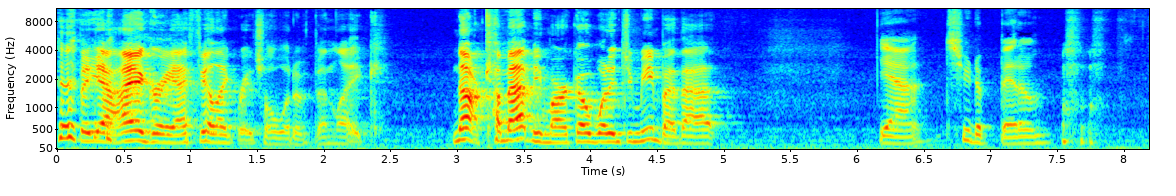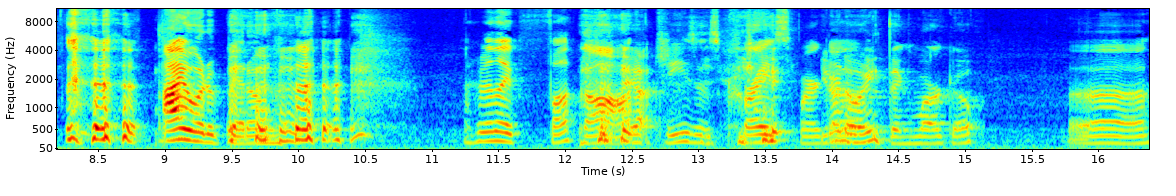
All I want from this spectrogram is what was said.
but yeah, I agree. I feel like Rachel would have been like, "No, come at me, Marco. What did you mean by that?" yeah, should have bit him. I would have bit him. I'd been like, "Fuck off, Yeah. Jesus Christ, Marco." you don't know anything, Marco. Uh.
